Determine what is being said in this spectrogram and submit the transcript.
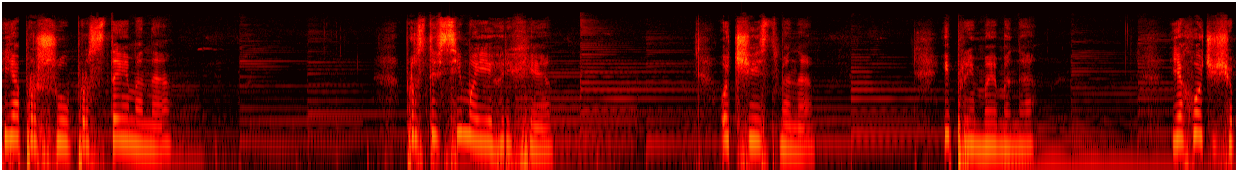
Я прошу, прости мене. Прости всі мої гріхи. Очисть мене і прийми мене. Я хочу, щоб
